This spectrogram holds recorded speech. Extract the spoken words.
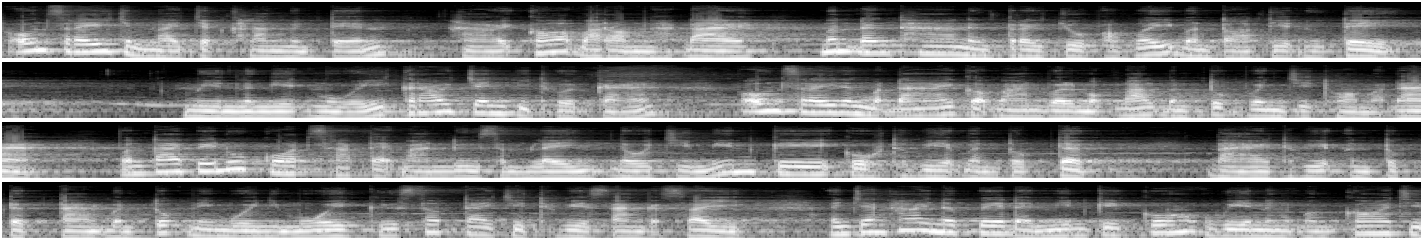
ប្អូនស្រីចម្លែកចិត្តខ្លាំងមែនទែនហើយក៏បារម្ភណាស់ដែរមិនដឹងថានឹងត្រូវជួបអ្វីបន្តទៀតនោះទេ មានល្ងាចមួយក្រោយចេញពីធ្វើការប្អូនស្រីនិងម្ដាយក៏បានវិលមកដល់បន្ទប់វិញជាធម្មតាប៉ុន្តែពេលនោះគាត់ស្រាប់តែបានឮសំឡេងដូចជាមានគេគោះទ្វារបន្ទប់ទឹក ដែលទ្វារបន្ទប់ទឹកតាមបន្ទប់នីមួយនីមួយគឺសុទ្ធតែជាទ្វារសង្កសីអញ្ចឹងហើយនៅពេលដែលមានគេគោះវានឹងបង្កជា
